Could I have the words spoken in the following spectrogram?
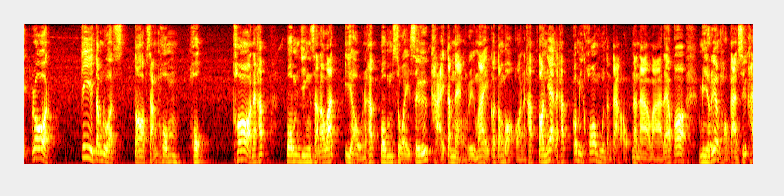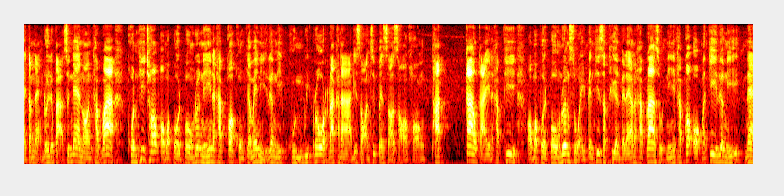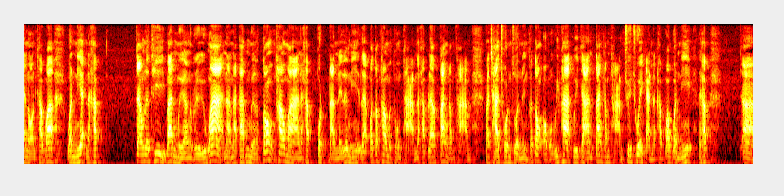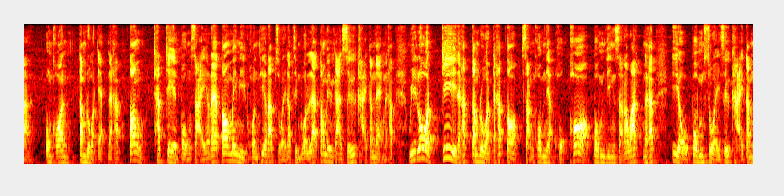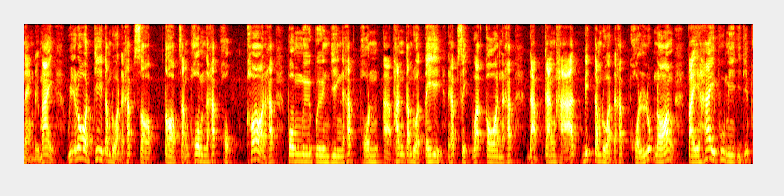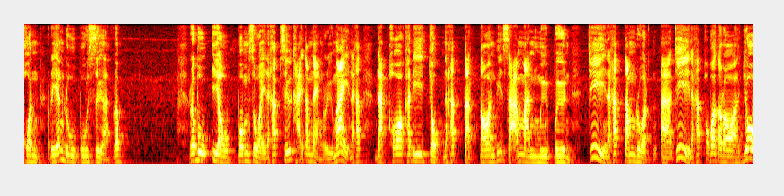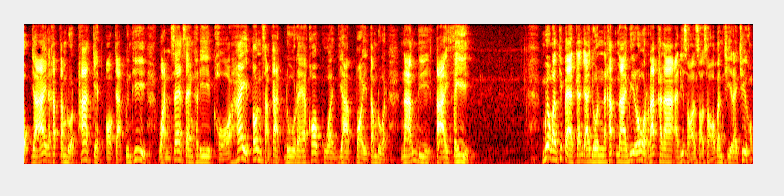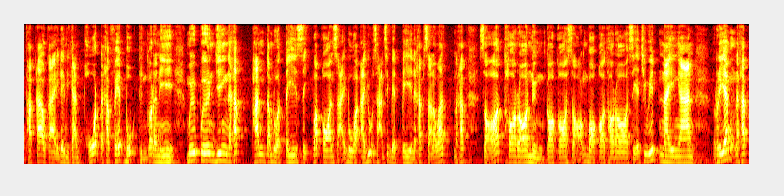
วิโรธจี้ตำรวจตอบสังคม 6 ข้อนะครับ ปมยิงสารวัตรเอี่ยวนะครับ ปมสวยซื้อขายตำแหน่งหรือไม่ก็ต้องบอกก่อนนะครับ ตอนนี้นะครับก็มีข้อมูลต่างๆนานาออกมา แล้วก็มีเรื่องของการซื้อขายตำแหน่งด้วยหรือเปล่า ซึ่งแน่นอนครับว่าคนที่ชอบออกมาโปรดโปรงเรื่องนี้นะครับ ก็คงจะไม่หนีเรื่องนี้คุณวิโรธลักษณะอดิศรซึ่งเป็นสสของพรรค ก้าวไกลนะครับที่ออกมาเปิดโปงเรื่องสวยเป็นที่สะเทือนไปแล้วนะครับล่าสุดนี้นะครับก็ออกมาจี้เรื่องนี้อีกแน่นอนครับว่าวันนี้นะครับเจ้าหน้าที่บ้านเมืองหรือว่านานาการเมืองต้องเข้ามานะครับกดดันในเรื่องนี้แล้วก็ต้องเข้ามาทวงถามนะครับแล้วตั้งคำถามประชาชนส่วนหนึ่งก็ต้องออกมาวิพากษ์วิจารณ์ตั้งคำถามช่วยๆกันนะครับว่าวันนี้นะครับ องค์กรตำรวจเนี่ยนะครับต้องชัดเจนโปร่งใสและต้องไม่มีคนที่รับสวยรับสินบน และต้องไม่มีการซื้อขายตำแหน่งนะครับ วิโรธจี้นะครับตำรวจนะครับตอบสังคมเนี่ยหกข้อปมยิงสารวัตรนะครับ เอี่ยวปมสวยซื้อขายตำแหน่งหรือไม่ วิโรธจี้ตำรวจนะครับ สอบตอบสังคมนะครับหก ข้อนะครับปมมือปืนยิงนะครับพลพันตำรวจตีนะครับสิวกรนะครับดับกังขาบิ๊กตำรวจนะครับขนลูกน้องไปให้ผู้มีอิทธิพลเลี้ยงดูปูเสือระระบุเอี่ยวปมสวยนะครับซื้อขายตำแหน่งหรือไม่นะครับ ดักคอคดีจบนะครับ ตัดตอนวิสามันมือปืน จี้นะครับตำรวจจี้นะครับพบตรโยกย้ายนะครับตำรวจภาค 7 ออกจากพื้นที่หวันแทรกแซงคดีขอให้ต้นสังกัดดูแลครอบครัว อย่าปล่อยตำรวจน้ำดีตายฟรีเมื่อวันที่ 8 กันยายนนะครับ นายวิโรจน์รักคณาอดิศรสสบัญชีรายชื่อของพรรคก้าวไกล ได้มีการโพสต์นะครับเฟซบุ๊กถึงกรณี มือปืนยิงนะครับ พันตำรวจตีศิวกรสายบัวอายุ 31 ปีนะครับสารวัตรนะครับสทร1กก2บกทรเสียชีวิตในงานเลี้ยงนะครับ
